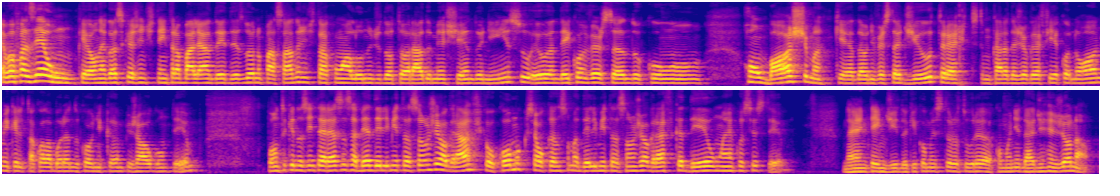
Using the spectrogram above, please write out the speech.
Eu vou fazer um, que é um negócio que a gente tem trabalhado aí desde o ano passado, a gente está com um aluno de doutorado mexendo nisso, eu andei conversando com o Ron Boschman, que é da Universidade de Utrecht, um cara da geografia econômica, ele está colaborando com a Unicamp já há algum tempo. Ponto que nos interessa saber a delimitação geográfica, ou como que se alcança uma delimitação geográfica de um ecossistema, né? entendido aqui como estrutura comunidade regional.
